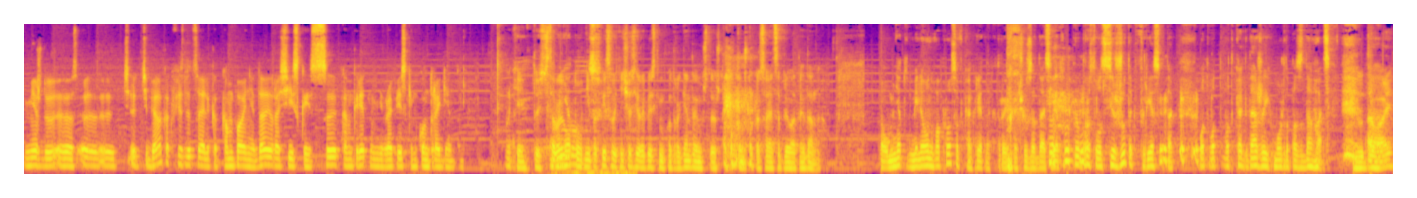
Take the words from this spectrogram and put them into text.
между э, э, тебя как физлица или как компания, да, и российской с конкретным европейским контрагентом. Окей, то есть второй урок тут... не подписывать ничего с европейским контрагентом, что, что, что, что касается приватных данных. У меня тут миллион вопросов конкретно, которые я хочу задать. Я просто вот сижу так фреск, так вот, вот, вот когда же их можно позадавать? Ну давай.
